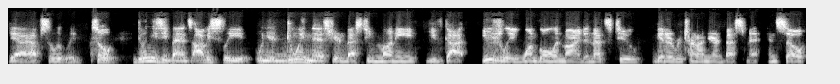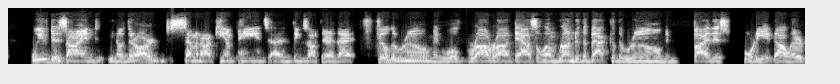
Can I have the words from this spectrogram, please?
yeah, absolutely. So, doing these events, obviously, when you're doing this, you're investing money. You've got usually one goal in mind, and that's to get a return on your investment. And so, we've designed, you know, there are seminar campaigns and things out there that fill the room and we'll rah rah dazzle them, run to the back of the room and buy this $48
